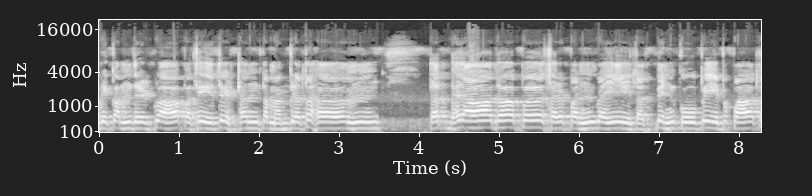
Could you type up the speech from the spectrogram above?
वृकम दृष्टवा पथे तिष्ठतमग्रत तद्भयादप सर्पन वही तस्मिन कूपे पपात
